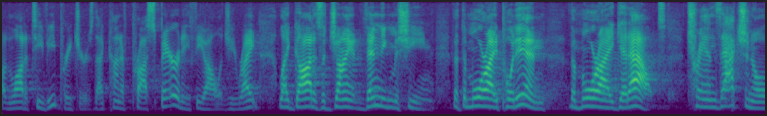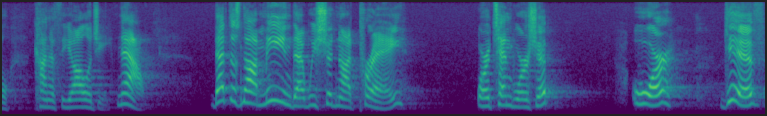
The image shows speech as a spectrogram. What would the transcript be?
on a lot of TV preachers, that kind of prosperity theology, right? Like God is a giant vending machine, that the more I put in, the more I get out. Transactional kind of theology. Now, that does not mean that we should not pray or attend worship or give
